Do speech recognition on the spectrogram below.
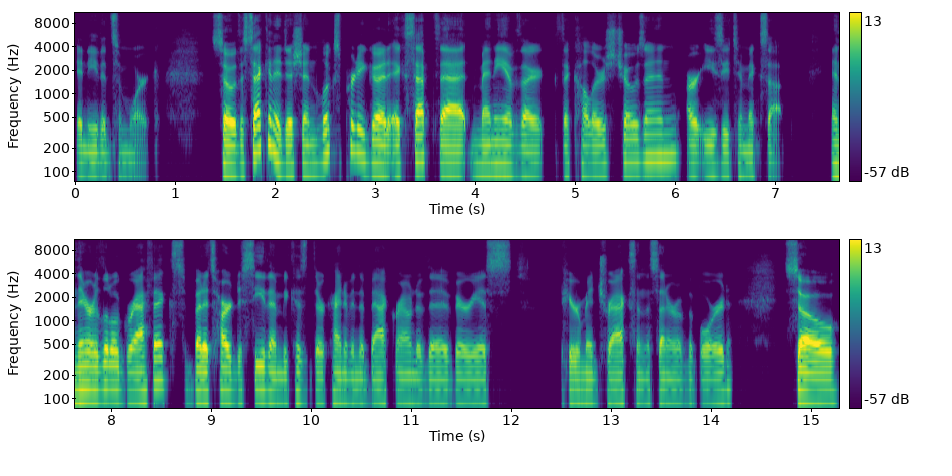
it needed some work. So the second edition looks pretty good except that many of the the colors chosen are easy to mix up. And there are little graphics, but it's hard to see them because they're kind of in the background of the various pyramid tracks in the center of the board. So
